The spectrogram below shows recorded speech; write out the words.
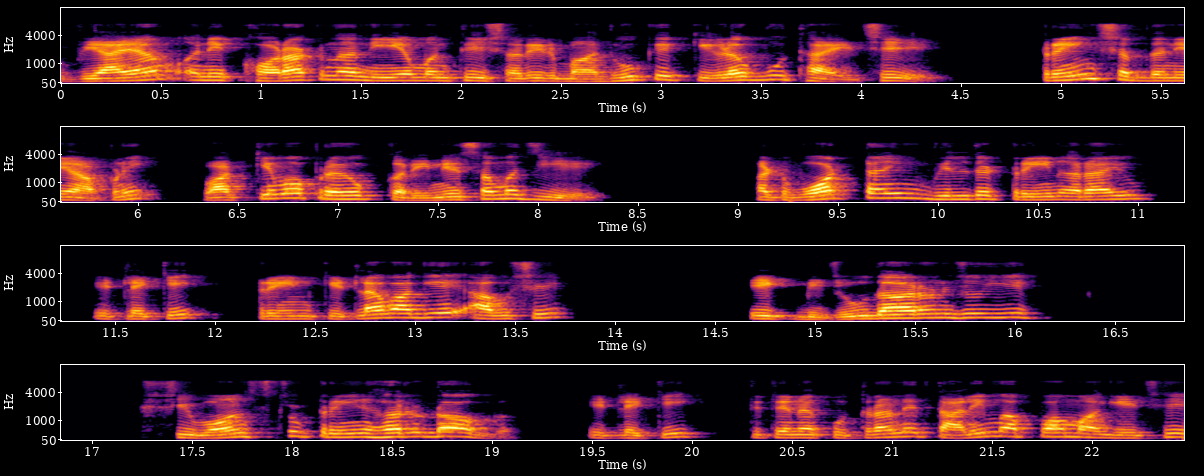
વ્યાયામ અને ખોરાકના નિયમનથી શરીર બાંધવું કે કેળવવું થાય છે ટ્રેન શબ્દને આપણે વાક્યમાં પ્રયોગ કરીને સમજીએ at what time will the train arrive એટલે કે ટ્રેન કેટલા વાગે આવશે એક બીજું ઉદાહરણ જોઈએ. She wants to train her dog એટલે કે તે તેના કૂતરાને તાલીમ આપવા માંગે છે.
